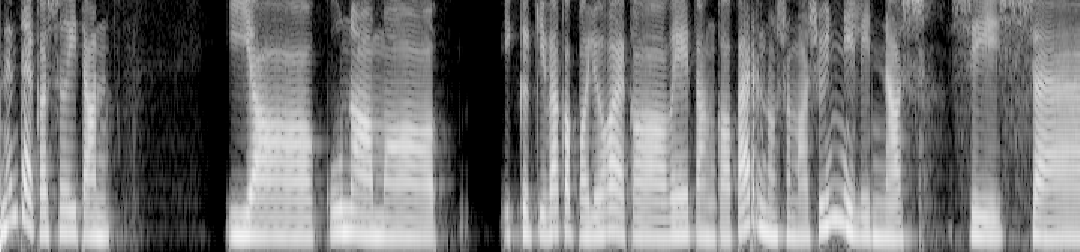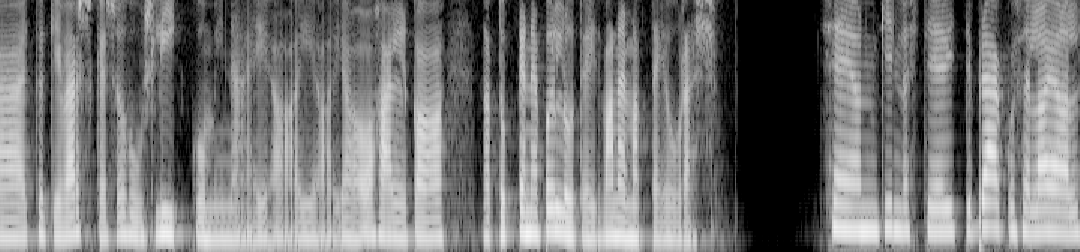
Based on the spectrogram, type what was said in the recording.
nendega sõidan. ja kuna ma ikkagi väga palju aega veedan ka Pärnus oma sünnilinnas, siis ikkagi värskes õhus liikumine ja, ja, ja vahel ka natukene põllutöid vanemate juures. see on kindlasti eriti praegusel ajal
